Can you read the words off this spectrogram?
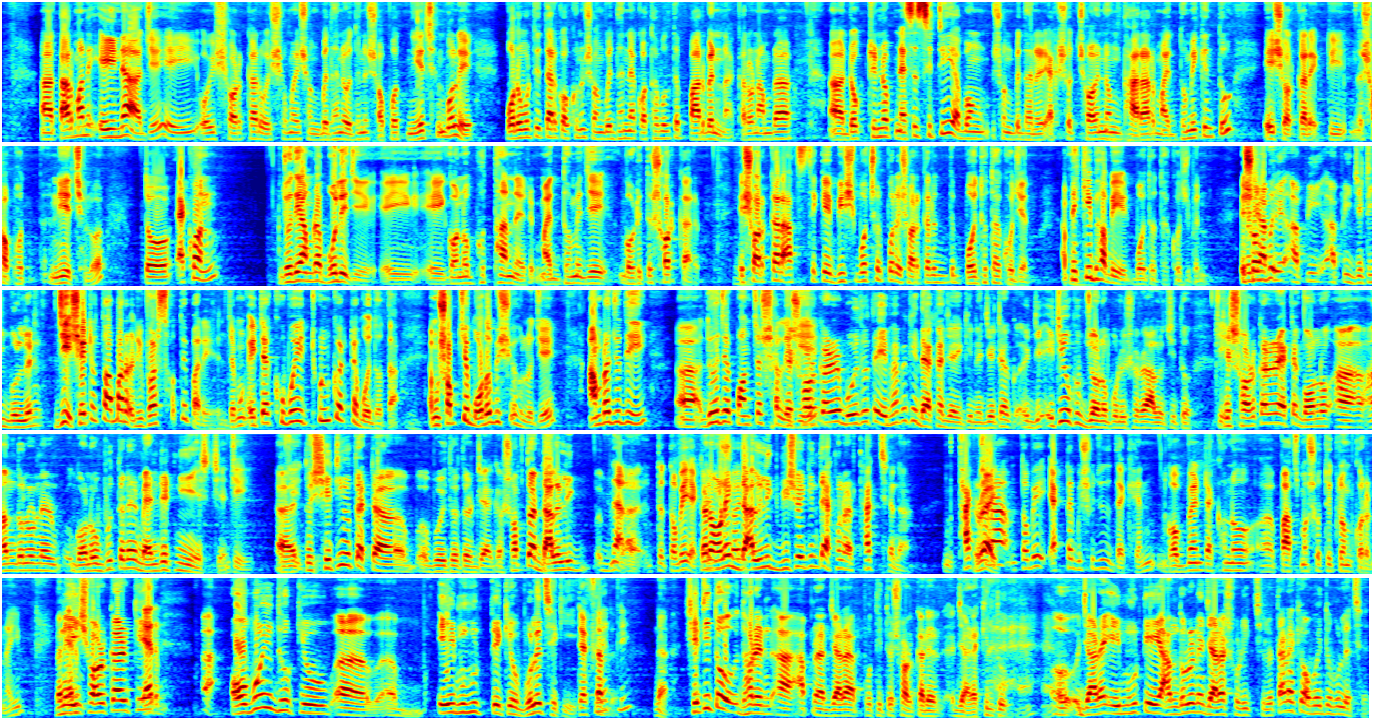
তার মানে এই না যে এই ওই সরকার ওই সময় সংবিধানের অধীনে শপথ নিয়েছেন বলে পরবর্তীতে আর কখনো সংবিধানে কথা বলতে পারবেন না। কারণ আমরা ডক্ট্রিন অফ নেসেসিটি এবং সংবিধানের একশো ছয় নং ধারার মাধ্যমে কিন্তু এই সরকার একটি শপথ নিয়েছিল। তো এখন যদি আমরা বলি যে এই এই গণভ্যুত্থানের মাধ্যমে যে গঠিত সরকার এই সরকার আজ থেকে বিশ বছর পরে সরকারের বৈধতা খোঁজেন। আপনি কীভাবে বৈধতা খুঁজবেন? আপনি আপনি যেটি বললেন। জি সেটা তো আবার রিভার্স হতে পারে। যেমন এটা খুবই ঠুনকো একটা বৈধতা। এবং সবচেয়ে বড় বিষয় হলো যে আমরা যদি দুই সালে সরকারের বৈধতা এভাবে কি দেখা যায় কিনা? যেটা এটিও খুব জনপরিসরে আলোচিত। যে সরকারের একটা গণ আন্দোলনের গণ অভ্যুত্থানের ম্যান্ডেট নিয়ে এসছে। জি, তো সেটিও তো একটা বৈধতার জায়গা। সব তো আর দালালিক তবে কারণ অনেক দালালিক বিষয় কিন্তু এখন আর থাকছে না। থাকছে না। তবে একটা বিষয় যদি দেখেন গভর্নমেন্ট এখনও পাঁচ মাস অতিক্রম করে নাই। মানে এই সরকারকে অবৈধ কেউ আহ, এই মুহূর্তে কেউ বলেছে কি? Definitely. না সেটি তো ধরেন আপনার যারা পতিত সরকারের যারা কিন্তু হ্যাঁ, যারা এই মুহূর্তে এই আন্দোলনে যারা শরিক ছিল তারা কি অবৈধ বলেছে।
